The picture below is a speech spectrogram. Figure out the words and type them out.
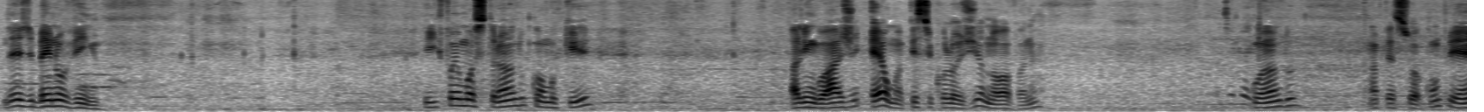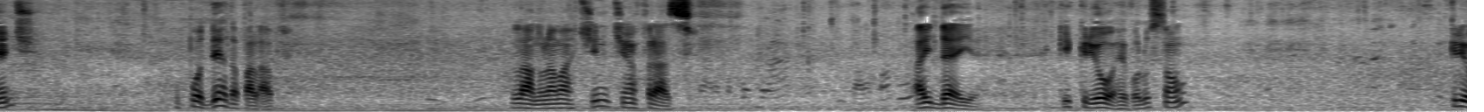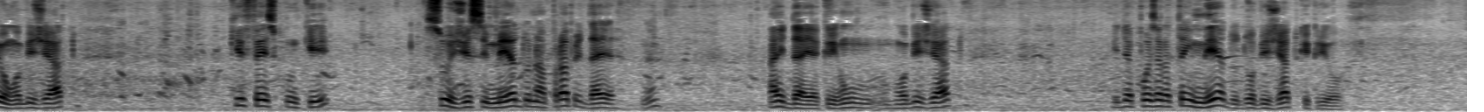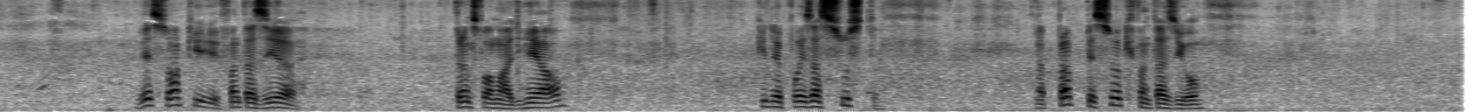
desde bem novinho. E foi mostrando como que a linguagem é uma psicologia nova, né? Quando a pessoa compreende o poder da palavra. Lá no Lamartine tinha a frase: A ideia que criou a revolução, criou um objeto que fez com que surgisse medo na própria ideia. Né? A ideia cria um, um objeto e depois ela tem medo do objeto que criou. Vê só que fantasia transformada em real que depois assusta a própria pessoa que fantasiou.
